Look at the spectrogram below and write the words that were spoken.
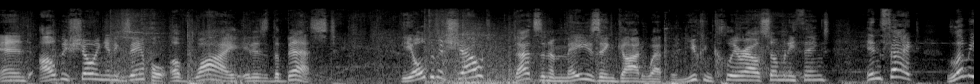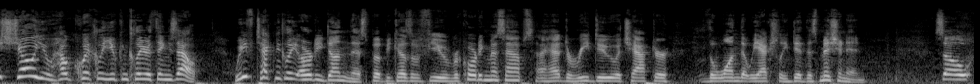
and I'll be showing an example of why it is the best. The Ultimate Shout? That's an amazing god weapon. You can clear out so many things. In fact, let me show you how quickly you can clear things out. We've technically already done this, but because of a few recording mishaps, I had to redo a chapter, the one that we actually did this mission in. So,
